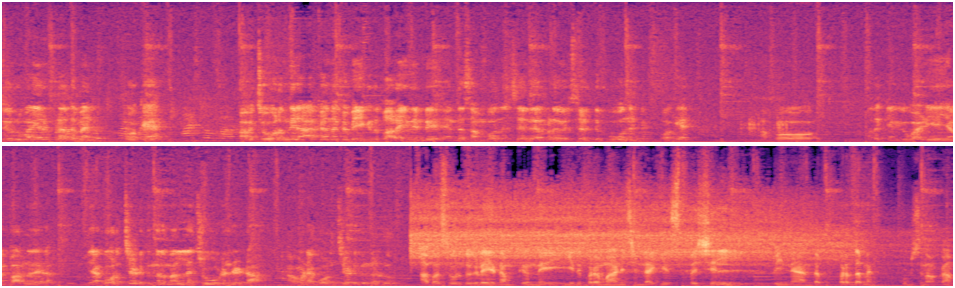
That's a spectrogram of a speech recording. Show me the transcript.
ചെറുപയർ പ്രഥമൻ. ഓക്കെ. അപ്പൊ ചോറന്നിലാക്കാന്നൊക്കെ ബേക്കിന്ന് പറയുന്നുണ്ട്. എന്താ സംഭവം എന്ന് വെച്ചാൽ നമ്മുടെ ഒരു സ്ഥലത്ത് പോകുന്നുണ്ട്. ഓക്കെ. അപ്പോ അതൊക്കെ ഞങ്ങൾക്ക് വഴിയെ ഞാൻ പറഞ്ഞു തരാം. ഞാൻ കുറച്ച് എടുക്കുന്നുള്ളൂ നല്ല ചൂടുണ്ട് കേട്ടോ. അവിടെ കുറച്ചെടുക്കുന്നുള്ളൂ. അപ്പൊ സുഹൃത്തുക്കളെ നമുക്ക് ഇന്ന് ഇത് പ്രമാണിച്ചുണ്ടാക്കിയ സ്പെഷ്യൽ പിന്നെ എന്താ പ്രഥമൻ കുടിച്ചു നോക്കാം.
